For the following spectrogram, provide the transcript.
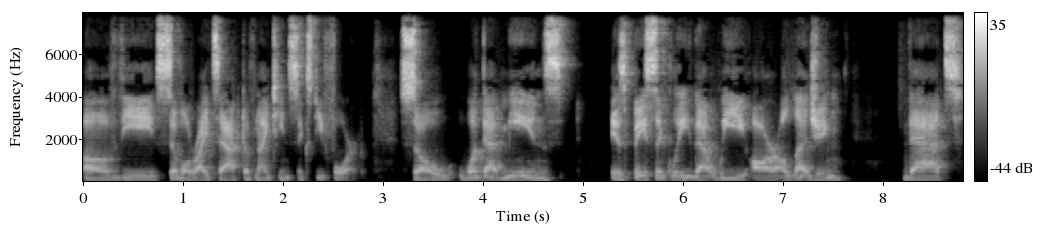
of the Civil Rights Act of 1964. So, what that means is basically that we are alleging that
